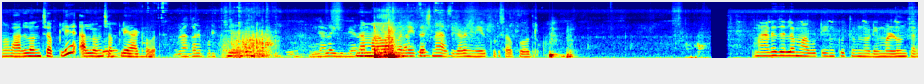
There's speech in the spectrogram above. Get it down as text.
ನೋಡಿ, ಅಲ್ಲೊಂದು ಚಪ್ಪಲಿ ಅಲ್ಲೊಂದು ಚಪ್ಪಲಿ ಹಾಕವೆ ನಮ್ಮ ಮಾವ ಬಂದಿದ ತಕ್ಷಣ ಹಸುಗಳಿಗೆ ನೀರು ಕುಡ್ಸೋಕೆ ಹೋದ್ರು. ಮಾಡೋದೆಲ್ಲ ಮಾಡ್ಬಿಟ್ಟು ಹಿಂಗೆ ಕೂತು ನೋಡಿ ಮಳ್ಳೊನ್ ಥರ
